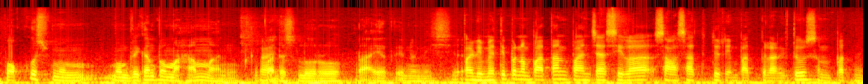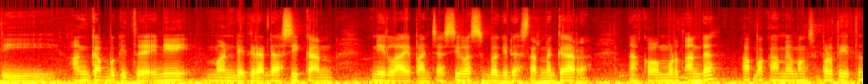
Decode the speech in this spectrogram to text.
fokus mem- memberikan pemahaman kepada seluruh rakyat Indonesia. Pak Dimeti penempatan Pancasila salah satu dari empat pilar itu sempat dianggap begitu ya ini mendegradasikan nilai Pancasila sebagai dasar negara. Nah kalau menurut anda apakah memang seperti itu?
